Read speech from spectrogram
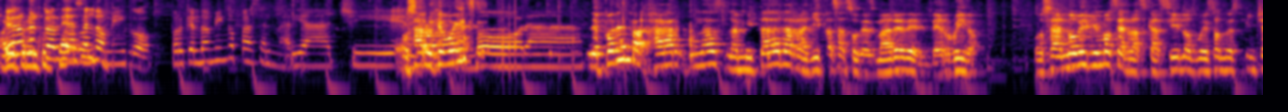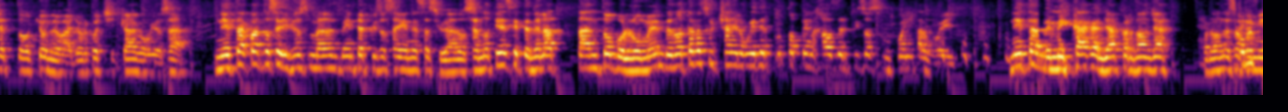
Oye, Yo creo que el peor día es el domingo, porque el domingo pasa el mariachi, O sea, lo que voy es-. Le pueden bajar unas, la mitad de las rayitas a su desmadre de, de ruido. O sea, no vivimos en rascacielos, güey. Eso no es pinche Tokio, Nueva York o Chicago, güey. O sea, neta, ¿cuántos edificios más de 20 pisos hay en esa ciudad? O sea, no tienes que tener a tanto volumen. De no te va a escuchar el güey del puto penthouse del piso 50, güey. Neta, me, me cagan ya, perdón, ya. Perdón, Pero fue mi...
